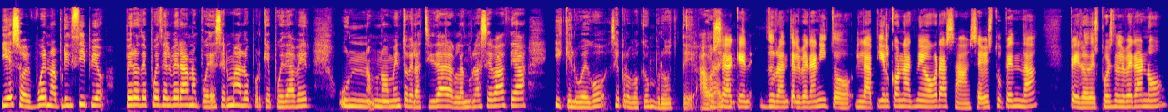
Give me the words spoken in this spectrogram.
Y eso es bueno al principio, pero después del verano puede ser malo porque puede haber un, aumento de la actividad de la glándula sebácea y que luego se provoque un brote. o sea que durante el veranito la piel con acné o grasa se ve estupenda, pero después del verano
